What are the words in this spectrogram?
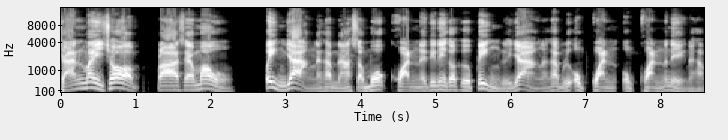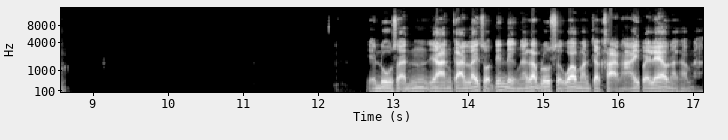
ฉันไม่ชอบปลาแซลมอนปิ้งย่างนะครับนะสโมกควันในที่นี้ก็คือปิ้งหรือย่างนะครับ หรืออบควันอบควันนั่นเองนะครับ ดี๋ยวดูสัญญาณการไลฟ์สดนิดหนึ่งนะครับ รู้สึกว่ามันจะขาดหายไปแล้วนะครับนะ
